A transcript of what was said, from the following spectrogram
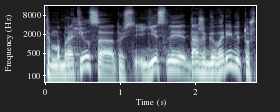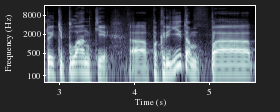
там обратился, то есть если даже говорили то, что эти планки э, по кредитам, по,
